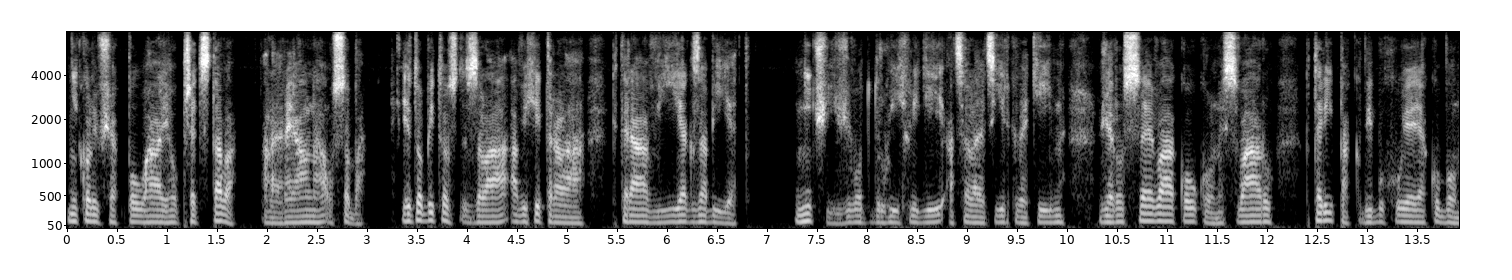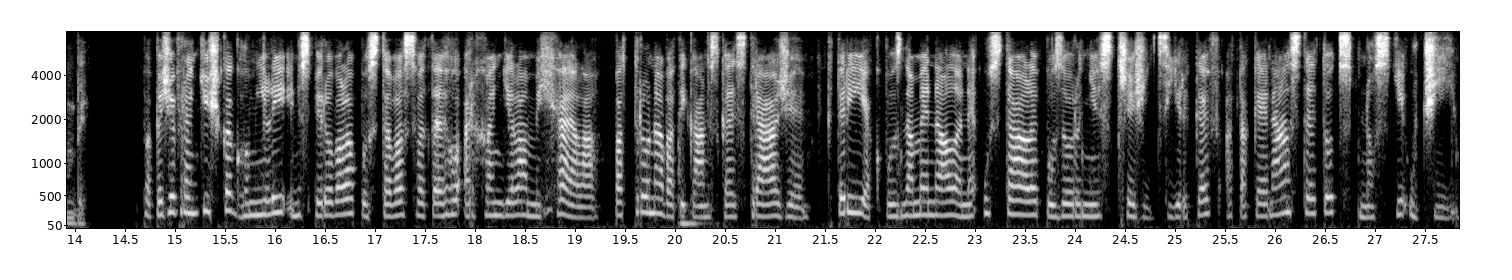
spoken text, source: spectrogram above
Nikoli však pouhá jeho představa, ale reálná osoba. Je to bytost zlá a vychytralá, která ví, jak zabíjet. Ničí život druhých lidí a celé církve tím, že rozsévá koukol nesváru, který pak vybuchuje jako bomby. Papeže Františka k homílii inspirovala postava svatého archanděla Michaela, patrona vatikánské stráže, který, jak poznamenal, neustále pozorně střeží církev a také nás této ctnosti učí.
